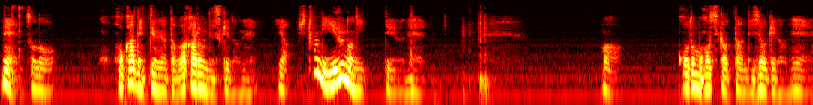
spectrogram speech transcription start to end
ね、その、他でっていうのだったらわかるんですけどね。いや、一人いるのにっていうね。まあ、子供欲しかったんでしょうけどね。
